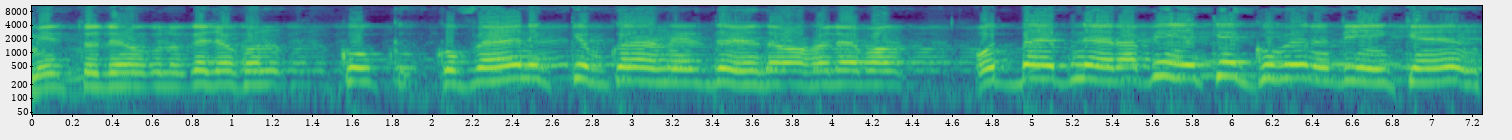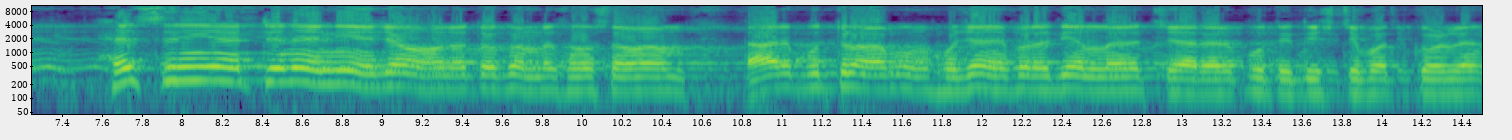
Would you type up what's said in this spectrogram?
মৃতদেহগুলোকে যখন নিক্ষেপ করার নির্দেশ দেওয়া হলো এবং উদ্বা ইবনে রাবিয়াকে কুফের দিকে হেসরিয়ে টেনে নিয়ে যাওয়া হলো তখন তার পুত্র আবু হুজাইফা চেয়ারের প্রতি দৃষ্টিপাত করলেন।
